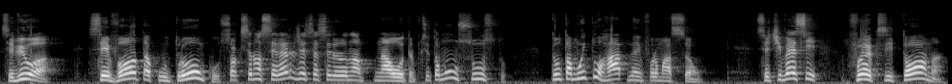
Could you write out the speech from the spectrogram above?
Você viu, ó? Você volta com o tronco, só que você não acelera o jeito que você acelerou na, na outra, porque você tomou um susto. Então tá muito rápido a informação. Se tivesse fux e toma,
